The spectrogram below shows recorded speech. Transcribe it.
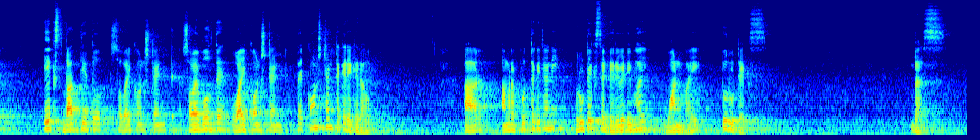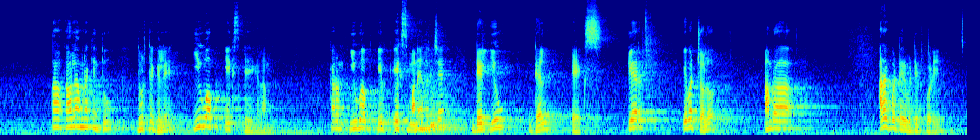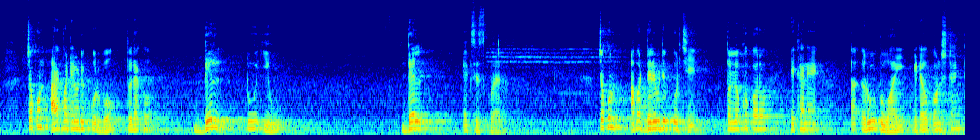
এক্স বাদ দিয়ে তো সবাই কনস্ট্যান্ট সবাই বলতে ওয়াই কনস্ট্যান্ট তাই কনস্ট্যান্টটাকে রেখে দাও। আর আমরা প্রত্যেকে জানি রুট এক্সের ডেরিভেটিভ হয় one by two root x ব্যাস। তাহলে আমরা কিন্তু ধরতে গেলে ইউ অফ এক্স পেয়ে গেলাম। কারণ ইউ অফ এক্স মানে হচ্ছে del u del x clear এবার চলো, আমরা আরেকবার ডেরিভেটিভ করি। যখন আরেকবার ডেরিভেটিভ করব, তো দেখো del two u del x square যখন আবার ডেরিভেটিভ করছি, তো লক্ষ্য করো, এখানে রুট ওয়াই এটাও কনস্ট্যান্ট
